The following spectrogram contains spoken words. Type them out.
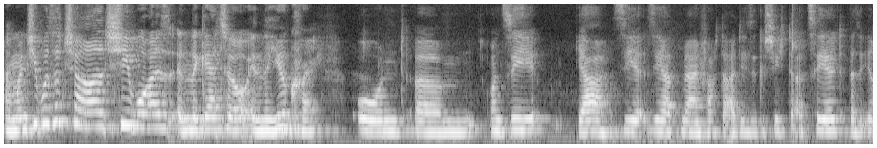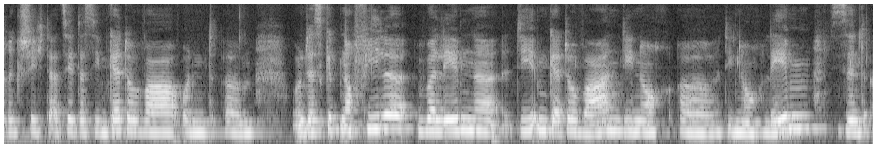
And when she was a child, she was in the ghetto in the Ukraine. und, ähm, und sie, ja, sie, sie hat mir einfach da diese Geschichte erzählt, also ihre Geschichte erzählt, dass sie im Ghetto war und, ähm, und es gibt noch viele Überlebende, die im Ghetto waren, die noch, äh, die noch leben. Sie sind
